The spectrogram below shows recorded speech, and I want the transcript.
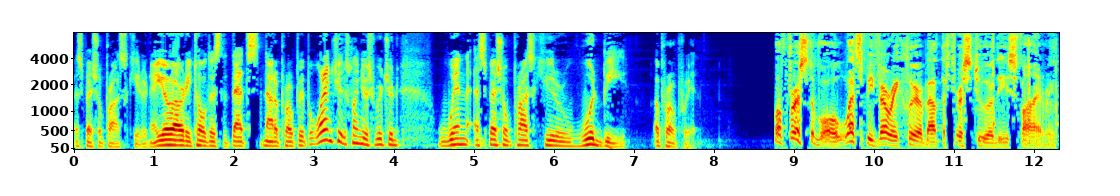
a special prosecutor. Now, you already told us that that's not appropriate, but why don't you explain to us, Richard, when a special prosecutor would be appropriate? Well, first of all, let's be very clear about the first two of these firings.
